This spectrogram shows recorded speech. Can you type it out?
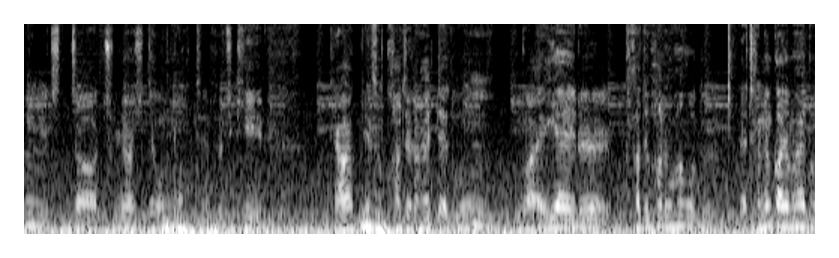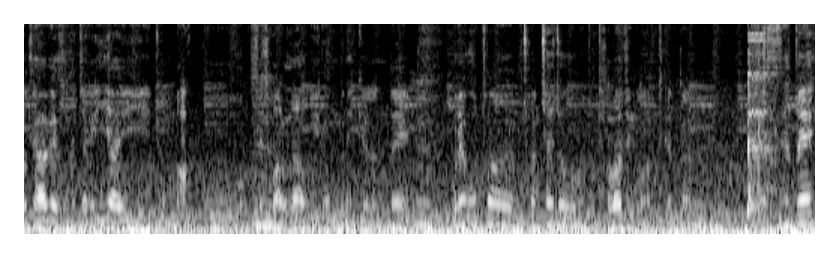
이게 음. 진짜 중요한 시대가 온 것 같아. 솔직히 대학에서 과제를 할 때도 음. 뭔가 AI를 다들 활용하거든. 내가 작년까지만 해도 대학에서 살짝 AI 좀 막고 쓰지 음. 말라고 이런 분위기였는데 응. 올해부터는 전체적으로 좀 달라진 것 같아. 약간 음. 쓰되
